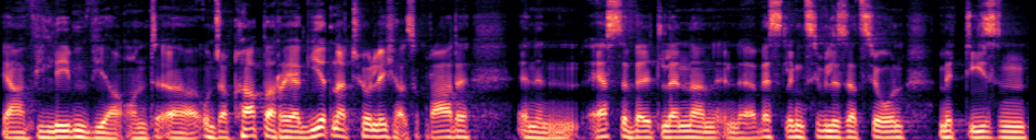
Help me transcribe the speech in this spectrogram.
ja, wie leben wir? Und äh, unser Körper reagiert natürlich, also gerade in den erste Weltländern, in der westlichen Zivilisation, mit diesen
